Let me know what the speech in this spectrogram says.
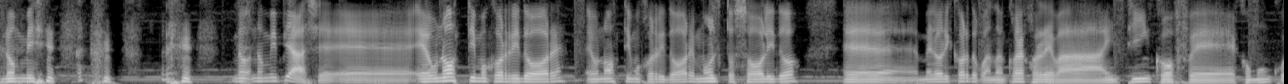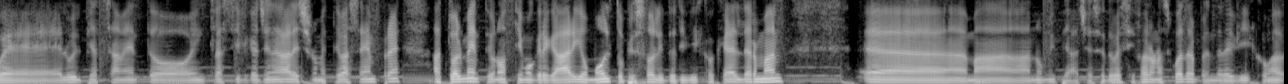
non mi... no, non mi piace, è, è un ottimo corridore, è un ottimo corridore, molto solido, eh, me lo ricordo quando ancora correva in Tinkoff e comunque lui il piazzamento in classifica generale ce lo metteva sempre. Attualmente è un ottimo gregario, molto più solido di Vilko Kelderman. eh, ma non mi piace. Se dovessi fare una squadra prenderei Vilko. Ma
